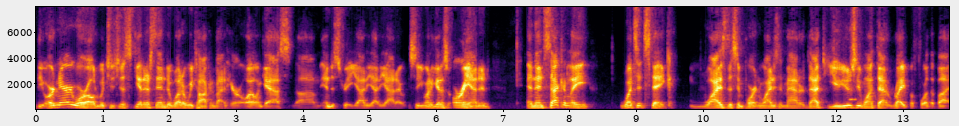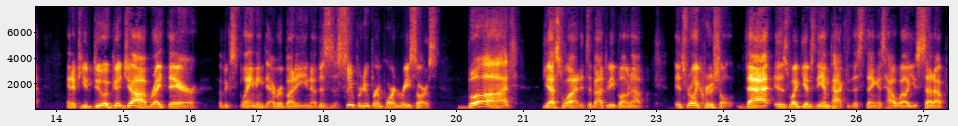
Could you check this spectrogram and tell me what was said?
the ordinary world, which is just get us into what are we talking about here, oil and gas um, industry, yada yada yada. So you want to get us oriented, and then secondly, what's at stake? Why is this important? Why does it matter? That you usually want that right before the butt. And if you do a good job right there of explaining to everybody, you know, this is a super duper important resource, but guess what? It's about to be blown up. It's really crucial. That is what gives the impact of this thing is how well you set up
